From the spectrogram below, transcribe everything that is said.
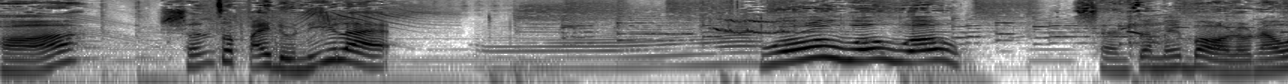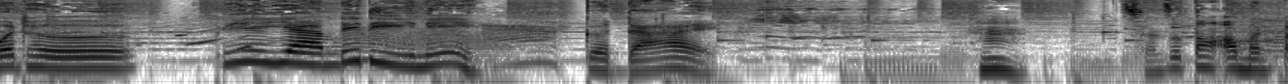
ฮะฉันจะไปเดี๋ยวนี้แหละว้าวว้าวฉันจะไม่บอกแล้วนะว่าเธอ พยายามได้ดีนี่ เกิดได้ฮึมฉันจะต้องเอามันไป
